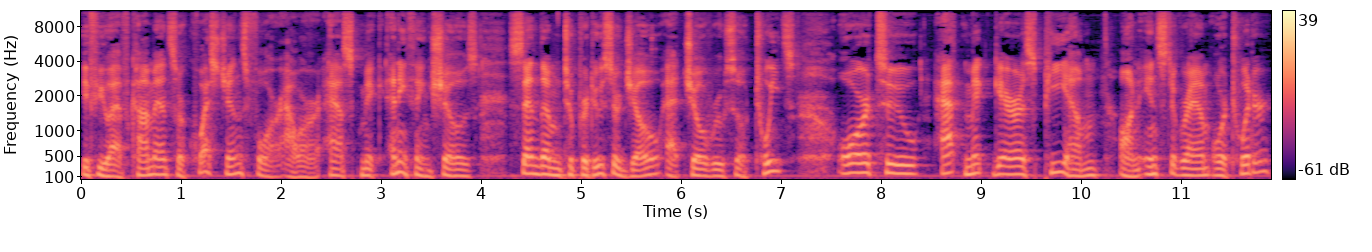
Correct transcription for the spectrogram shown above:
If you have comments or questions for our Ask Mick Anything shows, send them to producer Joe at Joe Russo Tweets or to at Mick Garris PM on Instagram or Twitter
